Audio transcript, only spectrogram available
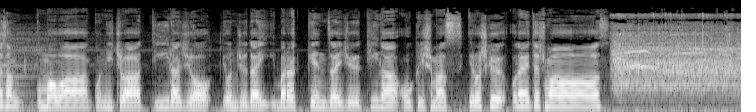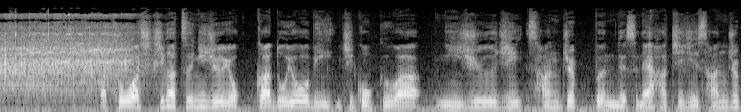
皆さん、こんばんは。こんにちは。T ラジオ40代茨城県在住 T がお送りします。よろしくお願いいたします。今日は7月24日土曜日、時刻は20時30分ですね。8時30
